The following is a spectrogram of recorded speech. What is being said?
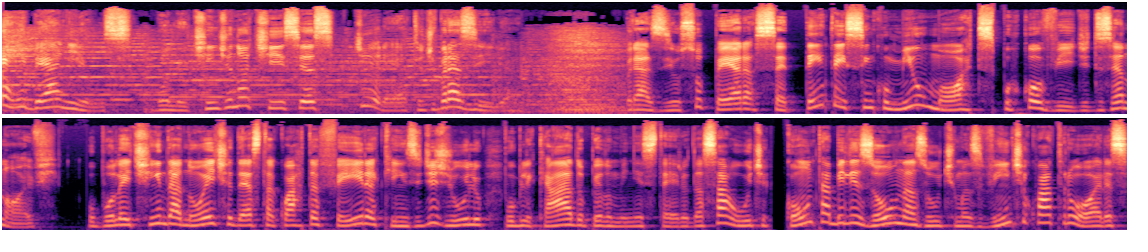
RBA News, Boletim de Notícias, direto de Brasília. Brasil supera 75 mil mortes por Covid-19. O boletim da noite desta quarta-feira, 15 de julho, publicado pelo Ministério da Saúde, contabilizou nas últimas 24 horas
